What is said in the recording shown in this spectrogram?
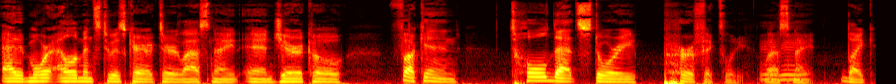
added more elements to his character last night, and Jericho fucking told that story perfectly last night. Like,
